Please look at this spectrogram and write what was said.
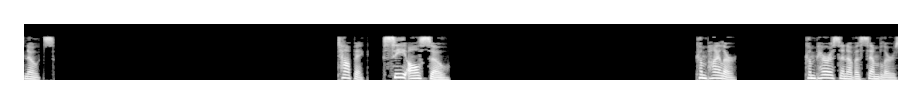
Notes Topic. See also. Compiler. Comparison of assemblers.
